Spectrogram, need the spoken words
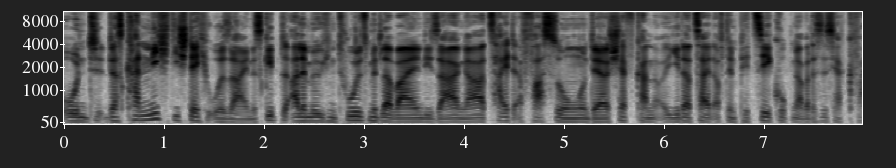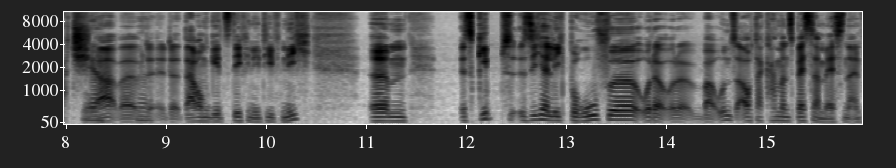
und das kann nicht die Stechuhr sein. Es gibt alle möglichen Tools mittlerweile, die sagen, ja, Zeiterfassung und der Chef kann jederzeit auf den PC gucken, aber das ist ja Quatsch. Ja, ja? ja. Darum geht es definitiv nicht. Ähm, es gibt sicherlich Berufe oder, oder bei uns auch, da kann man es besser messen. Ein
